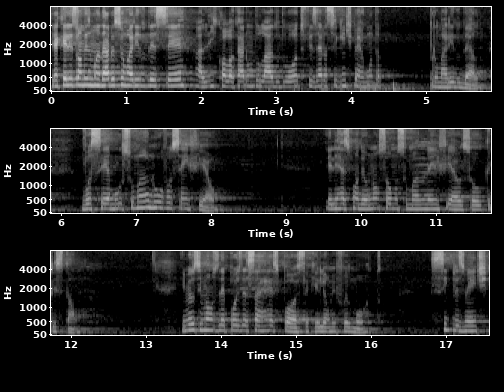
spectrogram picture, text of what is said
E aqueles homens mandaram o seu marido descer ali, colocaram um do lado do outro, fizeram a seguinte pergunta para o marido dela: Você é muçulmano ou você é infiel? Ele respondeu: Não sou muçulmano nem infiel, sou cristão. E meus irmãos, depois dessa resposta, aquele homem foi morto, simplesmente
